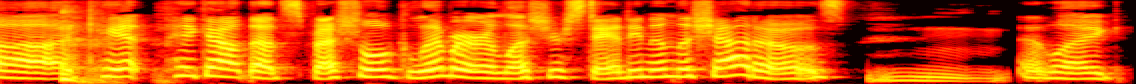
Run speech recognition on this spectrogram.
Uh, can't pick out that special glimmer unless you're standing in the shadows. Hmm. And like,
